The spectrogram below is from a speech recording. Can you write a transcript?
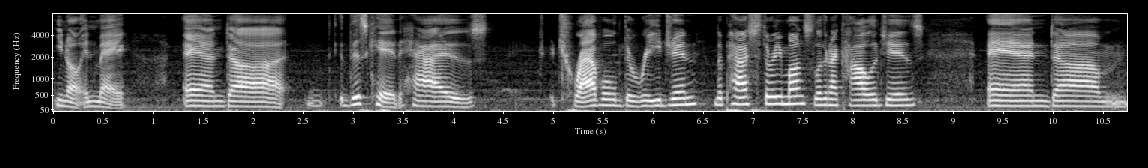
you know in May, and uh, this kid has traveled the region the past three months looking at colleges, and um,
